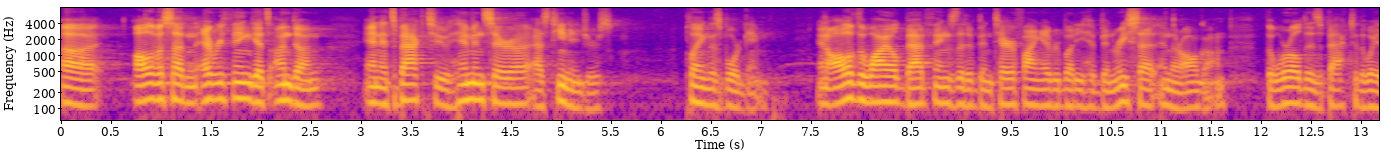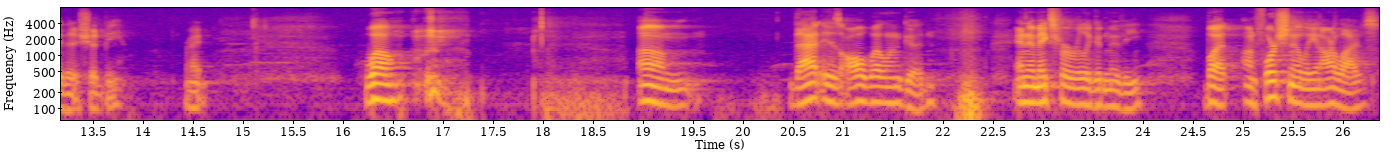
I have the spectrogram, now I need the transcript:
uh, all of a sudden, everything gets undone, and it's back to him and Sarah as teenagers playing this board game. And all of the wild, bad things that have been terrifying everybody have been reset and they're all gone. The world is back to the way that it should be, right? Well, um, that is all well and good, and it makes for a really good movie. But unfortunately, in our lives,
